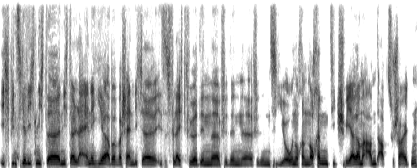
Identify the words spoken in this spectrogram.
ich bin sicherlich nicht, äh, nicht alleine hier, aber wahrscheinlich äh, ist es vielleicht für den, äh, für den, äh, für den CEO noch, noch einen Tick schwerer am Abend abzuschalten.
